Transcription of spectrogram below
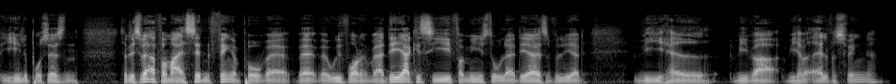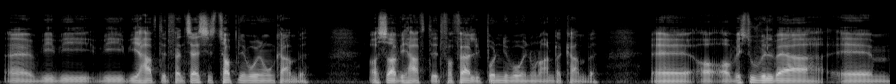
i hele processen. Så det er svært for mig at sætte en finger på, hvad, hvad, hvad udfordringen er. Det jeg kan sige fra min stol er, det er selvfølgelig, at vi, havde, vi, var, vi har været alt for svingende. Uh, vi, vi, vi, vi har haft et fantastisk topniveau i nogle kampe, og så har vi haft et forfærdeligt bundniveau i nogle andre kampe. Uh, og, og hvis du vil være... Uh,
